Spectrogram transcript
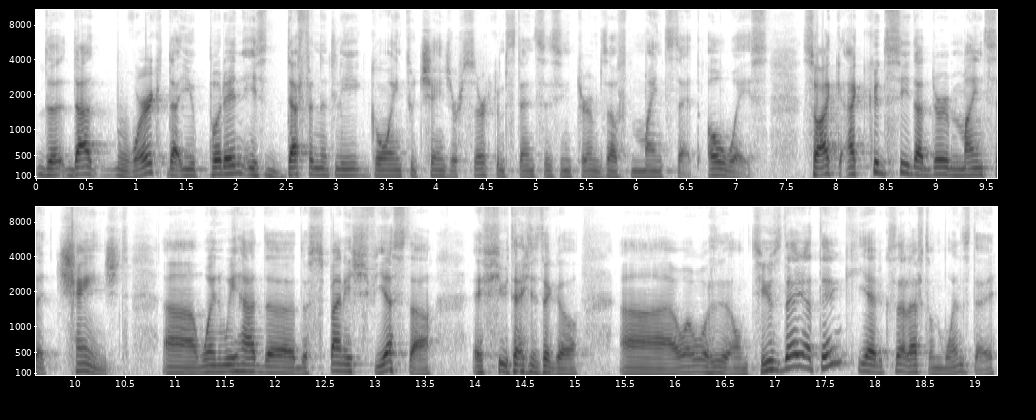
the, that work that you put in is definitely going to change your circumstances in terms of mindset always so i, I could see that their mindset changed uh, when we had the, the spanish fiesta a few days ago. Uh, what was it on Tuesday? I think. Yeah, because I left on Wednesday.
